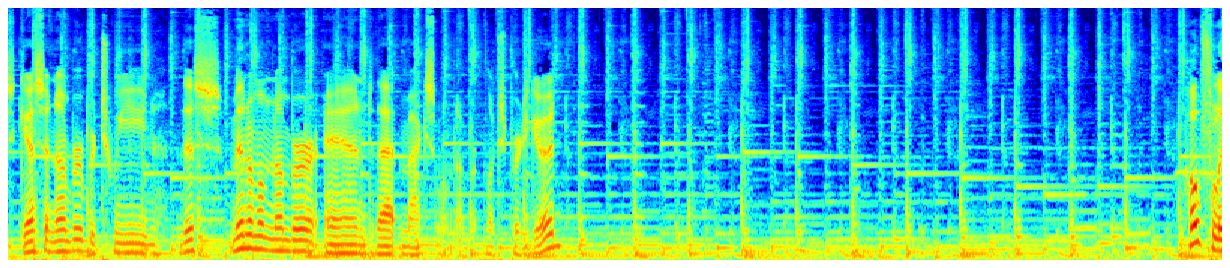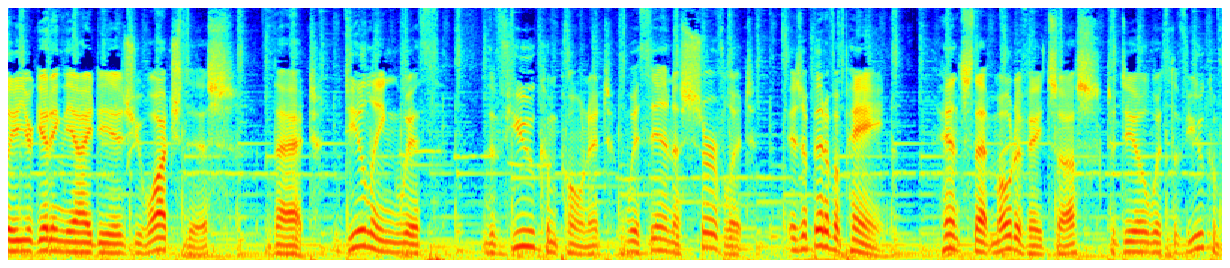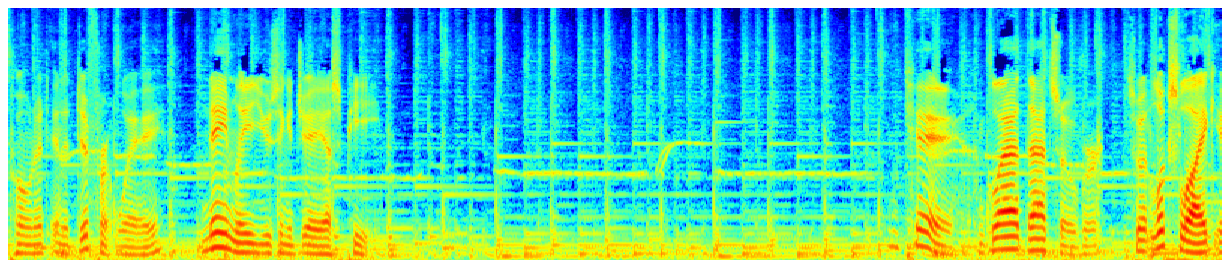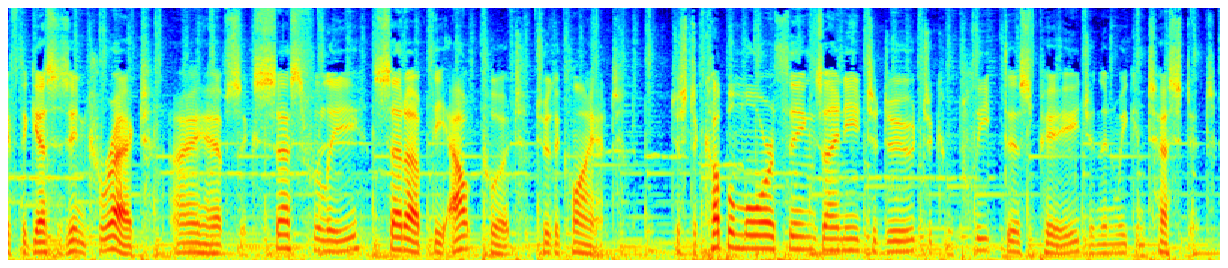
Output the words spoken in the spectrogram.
Guess a number between this minimum number and that maximum number. Looks pretty good. Hopefully you're getting the idea as you watch this that dealing with the view component within a servlet is a bit of a pain. Hence that motivates us to deal with the view component in a different way, namely using a JSP. Okay, I'm glad that's over. So it looks like if the guess is incorrect, I have successfully set up the output to the client. Just a couple more things I need to do to complete this page and then we can test it.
